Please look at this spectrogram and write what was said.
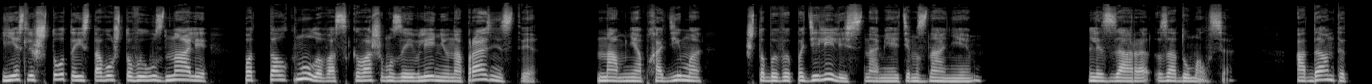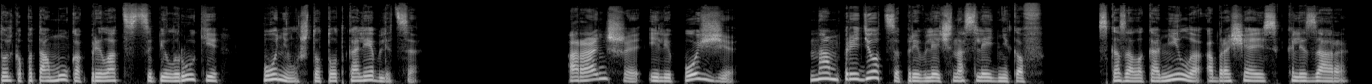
если что-то из того, что вы узнали, подтолкнуло вас к вашему заявлению на празднестве, нам необходимо, чтобы вы поделились с нами этим знанием». Лизара задумался. А Данте только потому, как прилад сцепил руки, понял, что тот колеблется. «А раньше или позже нам придется привлечь наследников», сказала Камила, обращаясь к Лизара.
